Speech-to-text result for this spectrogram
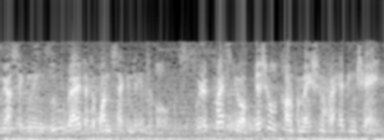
We are signaling blue-red at a one-second interval. We request your visual confirmation for heading change.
